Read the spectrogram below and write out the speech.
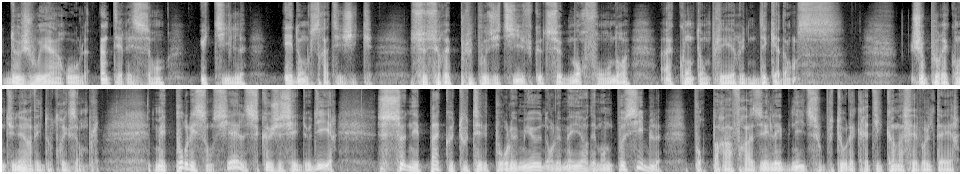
de jouer un rôle intéressant, utile et donc stratégique. Ce serait plus positif que de se morfondre à contempler une décadence. Je pourrais continuer avec d'autres exemples. Mais pour l'essentiel, ce que j'essaie de dire, ce n'est pas que tout est pour le mieux dans le meilleur des mondes possibles. Pour paraphraser Leibniz ou plutôt la critique qu'en a fait Voltaire,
